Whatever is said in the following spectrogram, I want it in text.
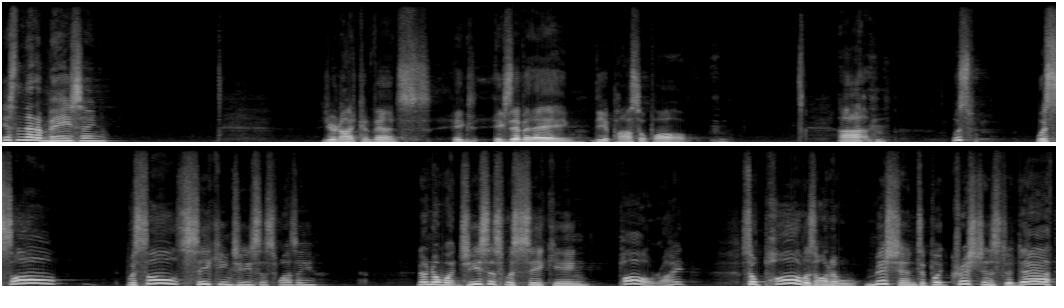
Isn't that amazing? You're not convinced. Ex- exhibit A, the Apostle Paul. Uh, was, was Saul was Saul seeking Jesus, was he? No, no, what Jesus was seeking, Paul, right? So Paul is on a mission to put Christians to death.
